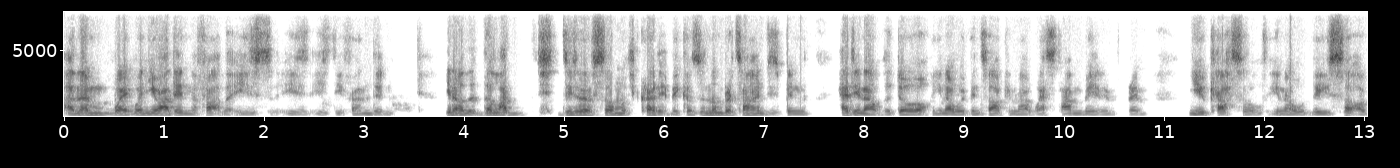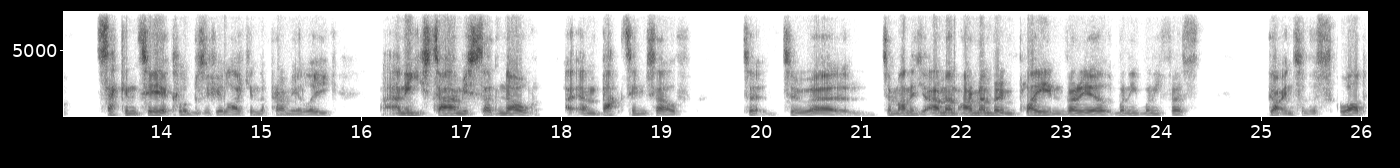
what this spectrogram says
And then when you add in the fact that he's he's, he's defending, you know, the, the lad deserves so much credit because the number of times he's been heading out the door. You know, we've been talking about West Ham being in for him, Newcastle. You know, these sort of second tier clubs, if you like, in the Premier League. And each time he said no and backed himself to to uh, to manage it. I remember I remember him playing very early when he when he first got into the squad.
